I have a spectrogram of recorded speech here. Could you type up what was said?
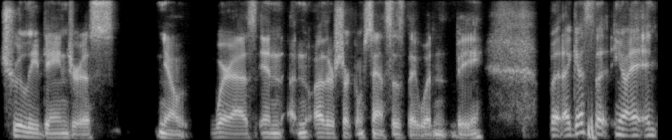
truly dangerous you know whereas in uh, other circumstances they wouldn't be. But i guess that you know and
